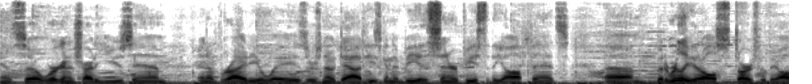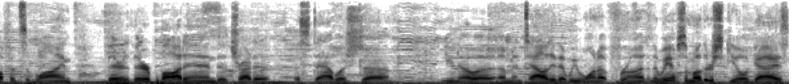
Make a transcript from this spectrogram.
And so we're going to try to use him in a variety of ways. There's no doubt he's going to be a centerpiece of the offense. Um, but really, it all starts with the offensive line. They're they're bought in to try to establish. Uh, you know, a, a, mentality that we want up front. And then we have some other skill guys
